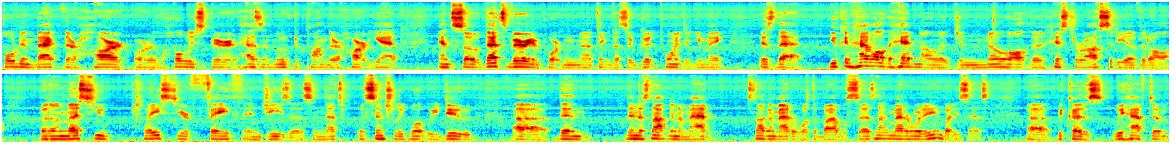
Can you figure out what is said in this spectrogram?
holding back their heart or the Holy Spirit hasn't moved upon their heart yet. And so that's very important. And I think that's a good point that you make is that you can have all the head knowledge and know all the historicity of it all, but unless you place your faith in Jesus, and that's essentially what we do, uh, then then it's not going to matter. It's not going to matter what the Bible says. It's not going to matter what anybody says, uh, because we have to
